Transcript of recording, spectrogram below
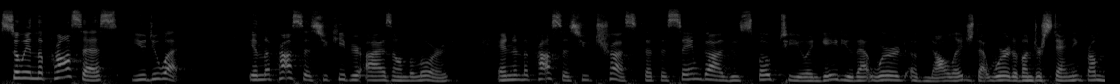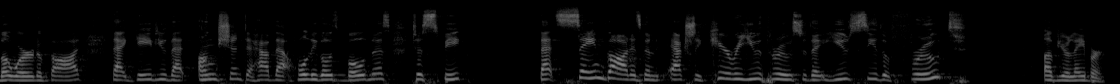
So, in the process, you do what? In the process, you keep your eyes on the Lord. And in the process, you trust that the same God who spoke to you and gave you that word of knowledge, that word of understanding from the word of God, that gave you that unction to have that Holy Ghost boldness to speak, that same God is going to actually carry you through so that you see the fruit of your labor.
